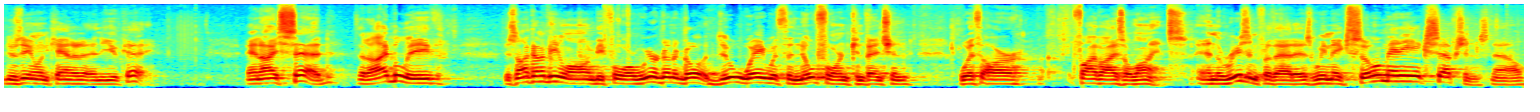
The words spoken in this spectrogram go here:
New Zealand, Canada, and the UK. And I said that I believe it's not going to be long before we're going to go do away with the No Foreign Convention with our Five Eyes Alliance. And the reason for that is we make so many exceptions now.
